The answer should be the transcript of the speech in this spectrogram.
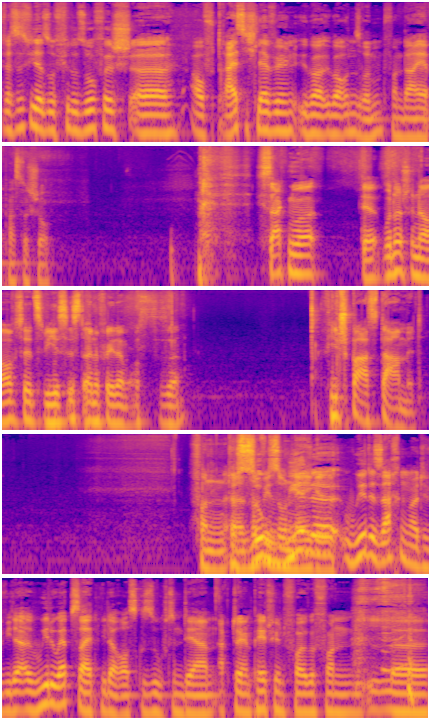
das ist wieder so philosophisch äh, auf 30 Leveln über, über unserem. Von daher passt das schon. Ich sag nur, der wunderschöne Aufsatz, wie es ist, eine Fledermaus zu sein. Viel Spaß damit. Von äh, Das so sowieso weirde, Nägel. weirde Sachen heute wieder, also weirde Webseiten wieder rausgesucht in der aktuellen Patreon-Folge von äh,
